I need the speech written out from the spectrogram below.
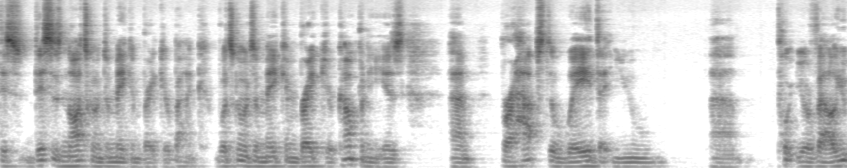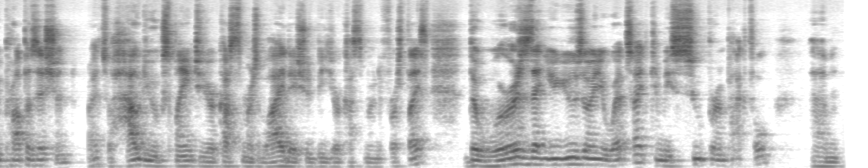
this this is not going to make and break your bank. What's going to make and break your company is um, perhaps the way that you um, put your value proposition, right? So how do you explain to your customers why they should be your customer in the first place? The words that you use on your website can be super impactful. Um,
